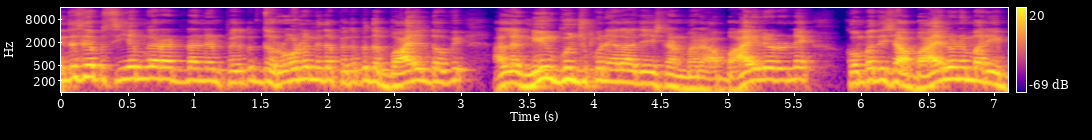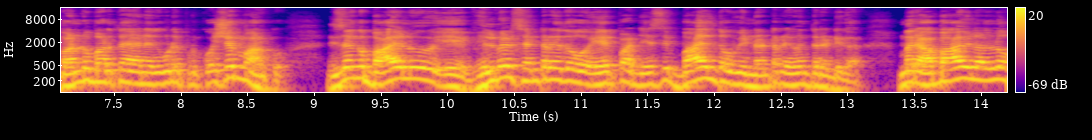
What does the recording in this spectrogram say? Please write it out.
ఎంతసేపు సీఎం గారు అంటున్నాను నేను పెద్ద పెద్ద రోడ్ల మీద పెద్ద పెద్ద బాయిలు తవ్వి అలా నీళ్ళు గుంజుకునేలా చేసినాను మరి ఆ బాయిలోనే కొంపదీసి ఆ బాయిలోనే మరి బండ్లు పడతాయి అనేది కూడా ఇప్పుడు క్వశ్చన్ మార్కు నిజంగా బాయిలు వెల్వేల్ సెంటర్ ఏదో ఏర్పాటు చేసి బావిలు తవ్విండంట రేవంత్ రెడ్డి గారు. మరి ఆ బావిలలో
